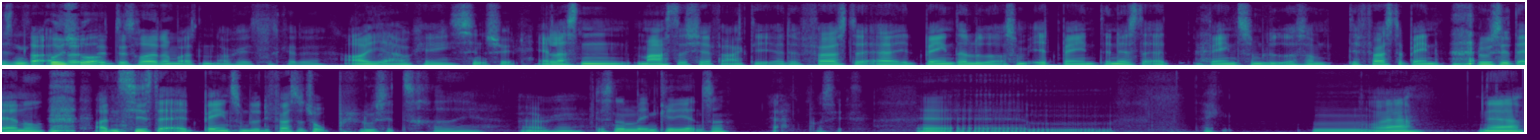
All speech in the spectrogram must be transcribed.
er sådan Så, krydsord. det, det, tredje nummer er sådan, okay, så skal det... Åh oh, ja, okay. Sindssygt. Eller sådan Masterchef-agtigt, at det første er et band, der lyder som et band. Det næste er et band, som lyder som det første band plus et andet. Og den sidste er et band, som lyder de første to plus et tredje. Ja, okay. Det er sådan noget med ingredienser. Ja, præcis. Ikke? mm, Ja, ja.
